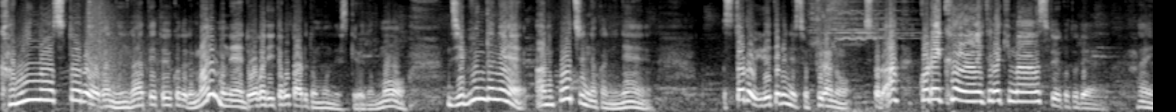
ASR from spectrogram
紙のストローが苦手ということで前もね動画で言ったことあると思うんですけれども自分でねあのポーチの中にねストロー入れてるんですよ。プラのストロー。あこれくんいただきます。ということで。はい。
